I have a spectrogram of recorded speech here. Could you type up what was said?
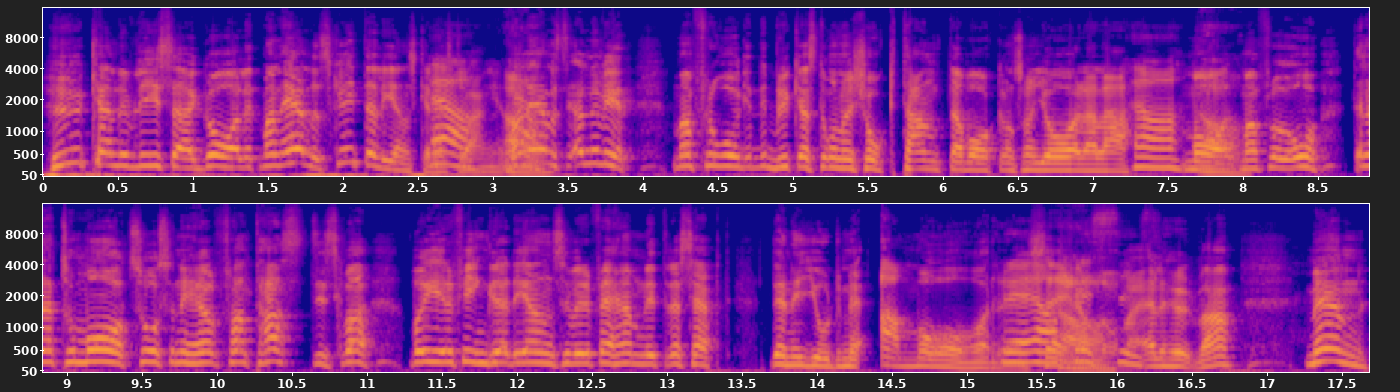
hur kan det bli så här galet? Man älskar ju italienska Ja. restauranger. Man Ja. älskar, ja, ni vet, man frågar, det brukar stå någon tjock tant där bakom som gör alla Ja. mat. Man frågar, åh, den här tomatsåsen är helt fantastisk, Va, vad är det för ingredienser, vad är det för hemligt recept? Den är gjord med amore, Ja, säger de precis. då, va? eller hur? Va? Men,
